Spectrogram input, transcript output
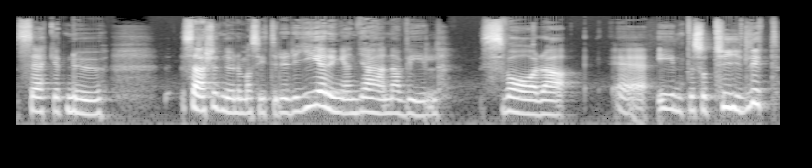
säkert nu särskilt nu när man sitter i regeringen, gärna vill svara eh, inte så tydligt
